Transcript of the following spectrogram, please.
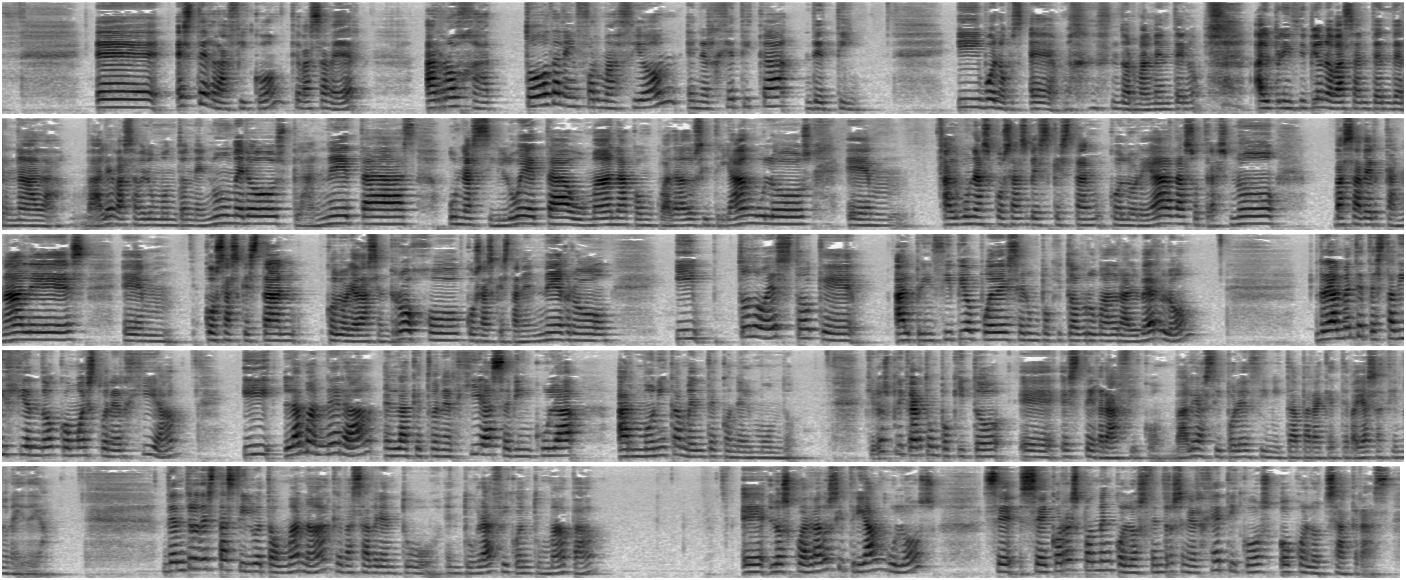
Eh, este gráfico que vas a ver arroja toda la información energética de ti. Y bueno, pues eh, normalmente, ¿no? Al principio no vas a entender nada, ¿vale? Vas a ver un montón de números, planetas, una silueta humana con cuadrados y triángulos, em, algunas cosas ves que están coloreadas, otras no, vas a ver canales, em, cosas que están coloreadas en rojo, cosas que están en negro y todo esto que al principio puede ser un poquito abrumador al verlo, realmente te está diciendo cómo es tu energía y la manera en la que tu energía se vincula armónicamente con el mundo. Quiero explicarte un poquito eh, este gráfico, ¿vale? Así por encimita para que te vayas haciendo una idea. Dentro de esta silueta humana que vas a ver en tu, en tu gráfico, en tu mapa, eh, los cuadrados y triángulos se, corresponden con los centros energéticos o con los chakras.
